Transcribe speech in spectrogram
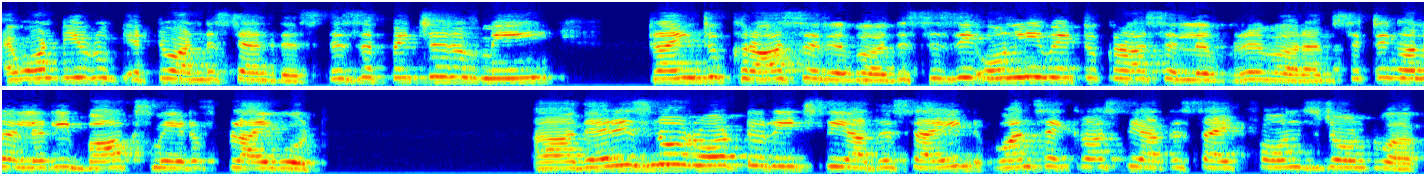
I want you to get to understand this. This is a picture of me trying to cross a river. This is the only way to cross a river. I'm sitting on a little box made of plywood. Uh, there is no road to reach the other side. Once I cross the other side, phones don't work.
